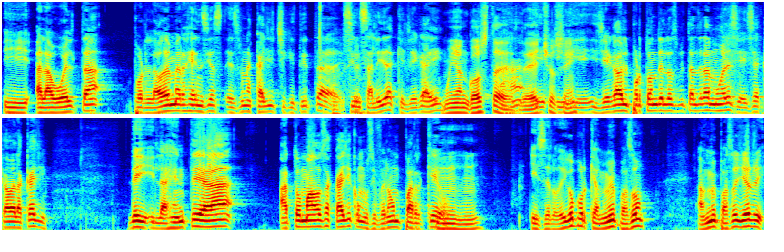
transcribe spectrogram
y a la vuelta por el lado de emergencias es una calle chiquitita sin salida que llega ahí. Muy angosta, de- Ajá, de y- hecho, y, sí. Y llega al portón del hospital de las mujeres y ahí se acaba la calle. De, y la gente ha, ha tomado esa calle como si fuera un parqueo. Y se lo digo porque a mí me pasó. A mí me pasó, Jerry.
